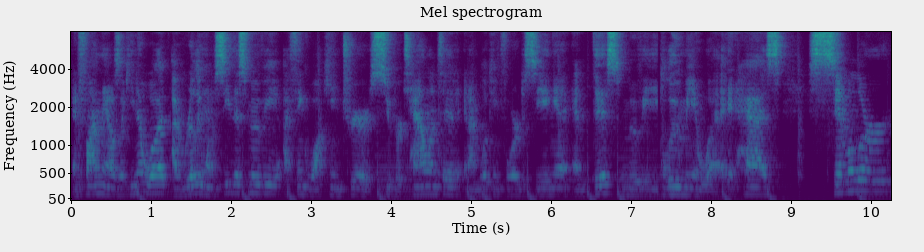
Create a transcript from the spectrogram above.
And finally, I was like, you know what? I really want to see this movie. I think Joachim Trier is super talented, and I'm looking forward to seeing it. And this movie blew me away. It has similar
